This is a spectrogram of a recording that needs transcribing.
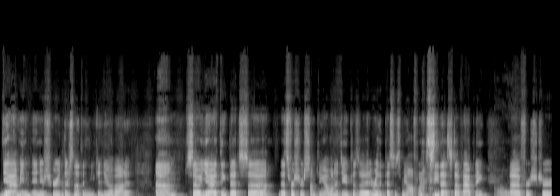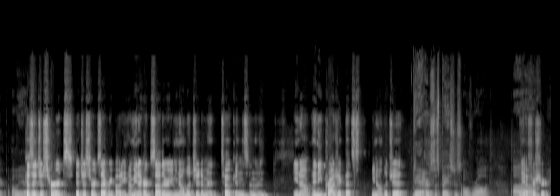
yeah i mean and you're screwed there's nothing you can do about it um, so yeah, I think that's uh, that's for sure something I want to do because uh, it really pisses me off when I see that stuff happening. Oh, uh, yeah. uh, for sure. Oh yeah. Because it just hurts. It just hurts everybody. I mean, it hurts other you know legitimate tokens, and then you know any project that's you know legit. Yeah, it hurts the space just overall. Um, yeah, for um, sure.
